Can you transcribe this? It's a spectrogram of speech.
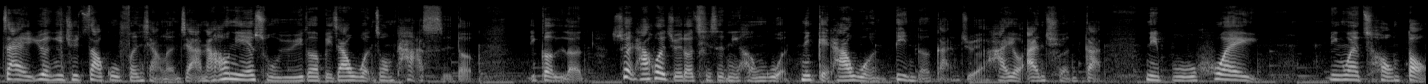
在愿意去照顾分享人家，然后你也属于一个比较稳重踏实的一个人，所以他会觉得其实你很稳，你给他稳定的感觉，还有安全感，你不会因为冲动。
